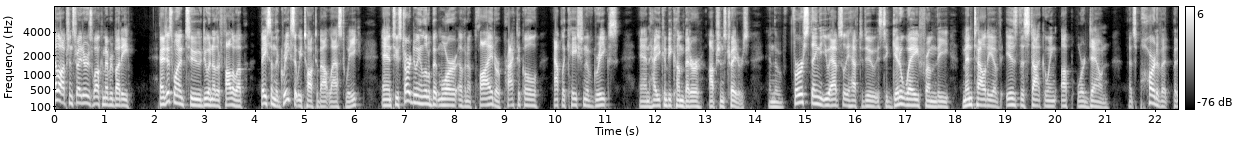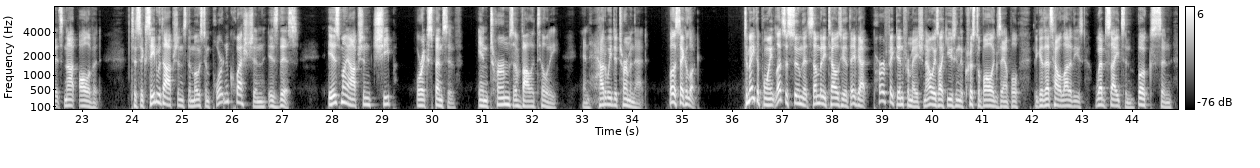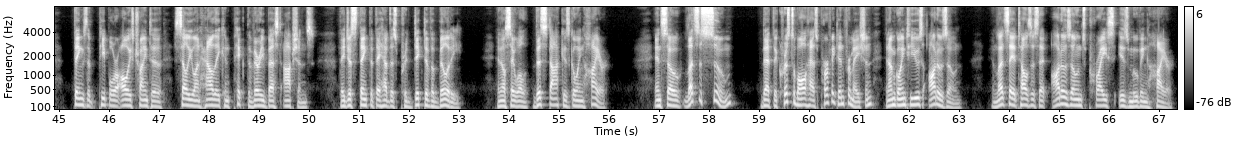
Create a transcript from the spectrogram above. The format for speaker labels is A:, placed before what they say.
A: Hello, options traders. Welcome, everybody. And I just wanted to do another follow up based on the Greeks that we talked about last week and to start doing a little bit more of an applied or practical application of Greeks and how you can become better options traders. And the first thing that you absolutely have to do is to get away from the mentality of is the stock going up or down? That's part of it, but it's not all of it. To succeed with options, the most important question is this Is my option cheap or expensive in terms of volatility? And how do we determine that? Well, let's take a look. To make the point, let's assume that somebody tells you that they've got perfect information. I always like using the crystal ball example because that's how a lot of these websites and books and things that people are always trying to sell you on how they can pick the very best options. They just think that they have this predictive ability. And they'll say, well, this stock is going higher. And so let's assume that the crystal ball has perfect information, and I'm going to use AutoZone. And let's say it tells us that AutoZone's price is moving higher.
